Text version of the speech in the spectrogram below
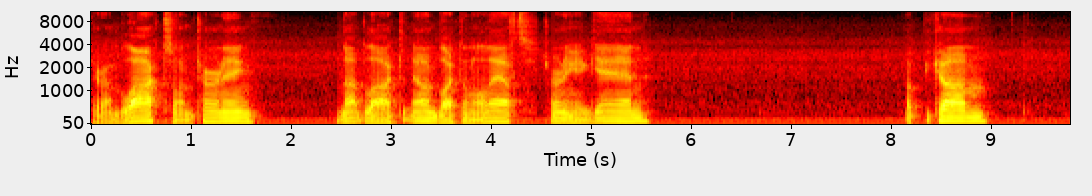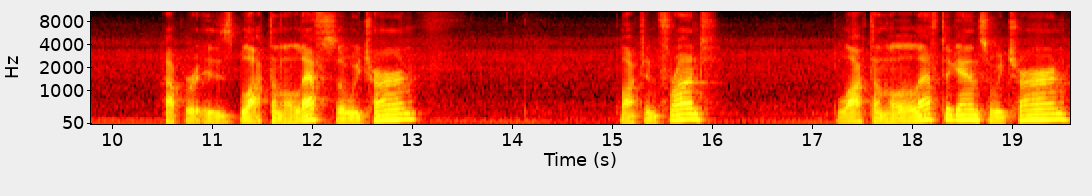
there I'm blocked, so I'm turning, not blocked. Now I'm blocked on the left, turning again. Up you come. Hopper is blocked on the left, so we turn. Blocked in front. Blocked on the left again, so we turn.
